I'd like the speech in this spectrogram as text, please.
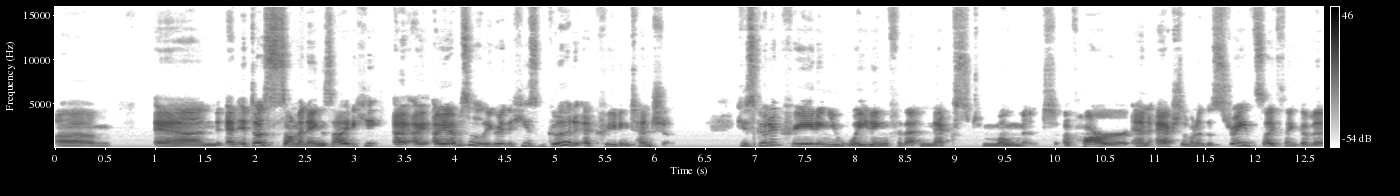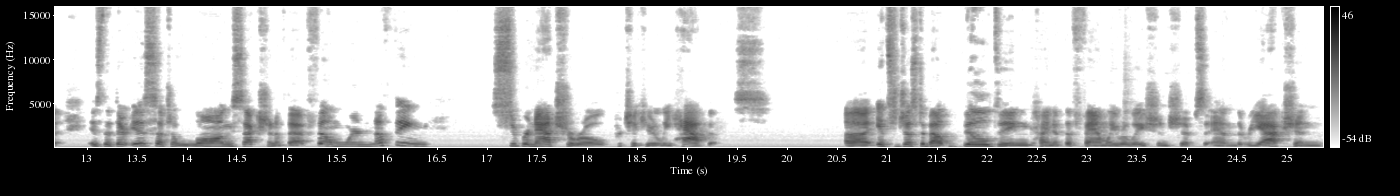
Um, and and it does summon anxiety. He I, I absolutely agree that he's good at creating tension. He's good at creating you waiting for that next moment of horror. And actually one of the strengths I think of it is that there is such a long section of that film where nothing supernatural particularly happens uh, it's just about building kind of the family relationships and the reaction,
